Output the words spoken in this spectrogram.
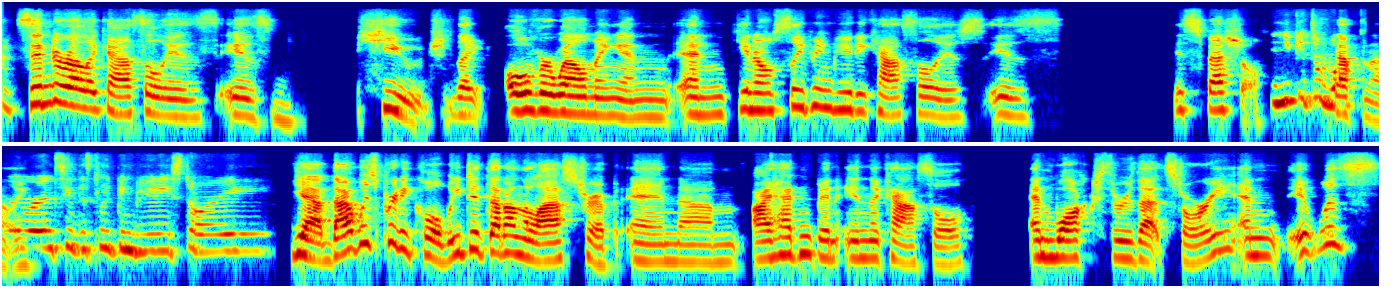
Cinderella Castle is is huge, like overwhelming, and and you know Sleeping Beauty Castle is is is special. And you get to walk Definitely. and see the Sleeping Beauty story. Yeah, that was pretty cool. We did that on the last trip, and um, I hadn't been in the castle and walked through that story, and it was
